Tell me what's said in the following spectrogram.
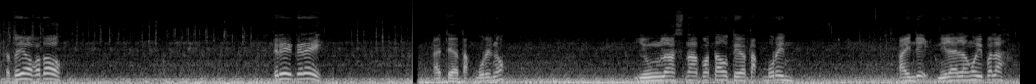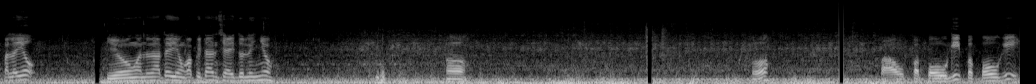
Kato yun, kato. Tire, tire. Ay, tinatakbo rin, no? Yung last na pataw, tinatakbo rin. Ay, hindi. Nilalangoy pala. Palayo. Yung ano natin, yung kapitan, si idol ninyo. Oh. Oh. Pau, papogi, papogi.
